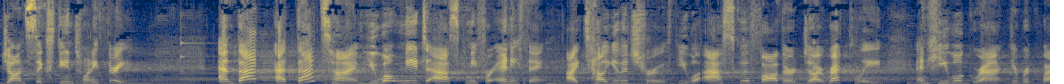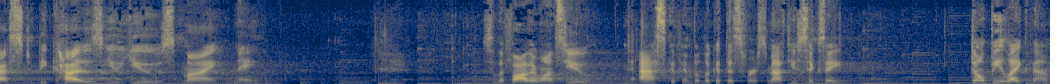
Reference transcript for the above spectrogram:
John 16, 23. And that at that time you won't need to ask me for anything. I tell you the truth, you will ask the Father directly, and he will grant your request because you use my name. So the Father wants you to ask of him. But look at this verse Matthew 6 8. Don't be like them,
